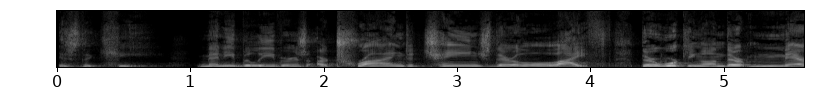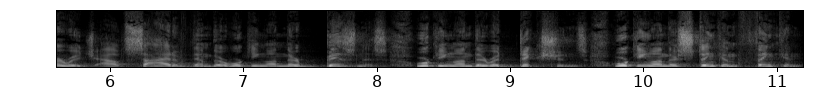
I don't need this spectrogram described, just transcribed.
is the key. Many believers are trying to change their life. They're working on their marriage outside of them. They're working on their business, working on their addictions, working on their stinking thinking,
